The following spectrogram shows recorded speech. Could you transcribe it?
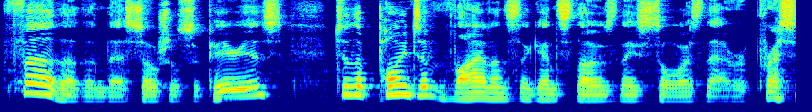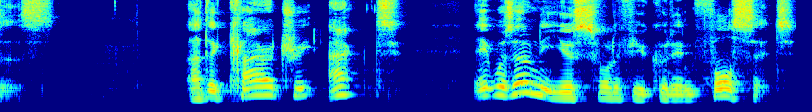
further than their social superiors, to the point of violence against those they saw as their oppressors. A declaratory act? It was only useful if you could enforce it,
